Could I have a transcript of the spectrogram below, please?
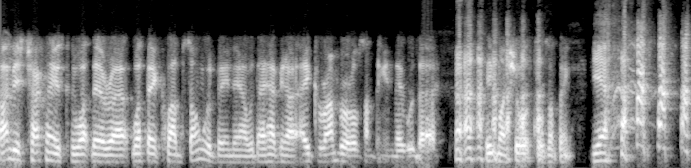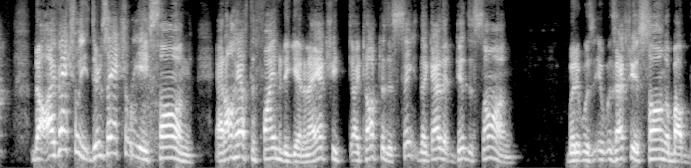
I'm just chuckling as to what their uh, what their club song would be now. Would they have you know a carumba or something in there? Would they eat my shorts or something? Yeah. no, I've actually there's actually a song, and I'll have to find it again. And I actually I talked to the sing, the guy that did the song, but it was it was actually a song about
